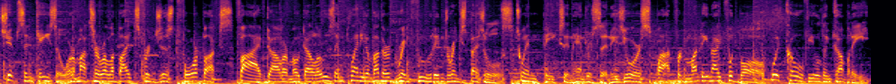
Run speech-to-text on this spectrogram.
Chips and queso or mozzarella bites for just four bucks. Five dollar Modelo's and plenty of other great food and drink specials. Twin Peaks in Henderson is your spot for Monday Night Football with Cofield and Company.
